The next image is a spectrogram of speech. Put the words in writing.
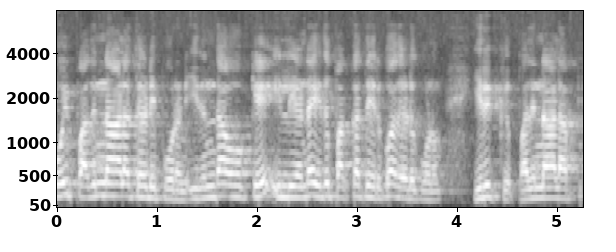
போய் பதினாலை தேடி போகிறேன் இருந்தால் ஓகே இல்லையாண்டா இது பக்கத்து இருக்கோ அதை எடுக்கணும். இருக்குது பதினாலு அப்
